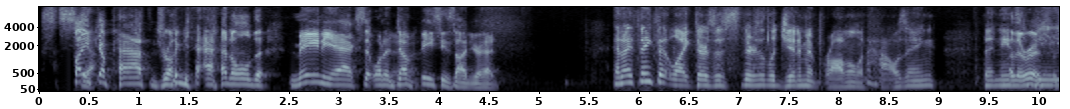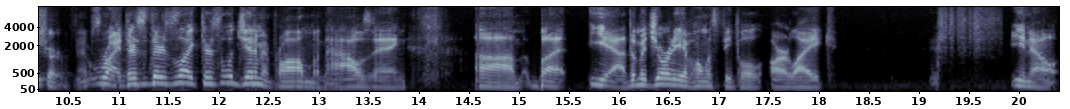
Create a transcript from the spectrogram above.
psychopath, drug-addled maniacs that want to Yeah. dump feces on your head. and I think that like there's this there's a legitimate problem with housing that needs Oh, there to is be, for sure. Absolutely. Right. There's there's like there's a legitimate problem with housing. Um, but yeah, the majority of homeless people are like you know,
